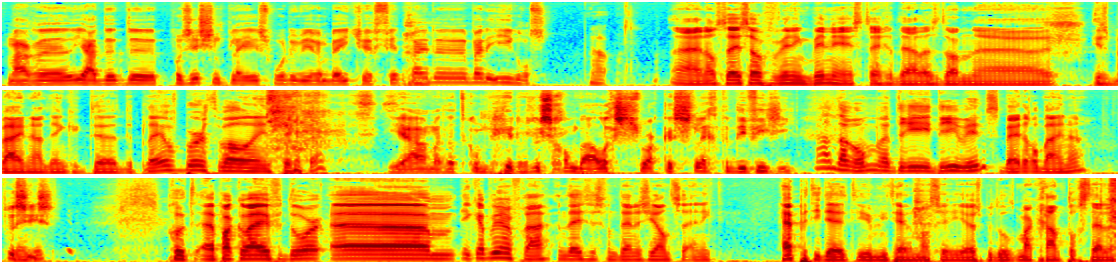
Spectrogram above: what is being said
Maar eh, ja, de, de position players worden weer een beetje fit bij de, bij de Eagles. Uh, en als deze overwinning binnen is tegen Dallas, dan uh, is bijna, denk ik, de, de playoff berth wel in zicht, hè? ja, maar dat komt meer door de schandalig zwakke, slechte divisie. Ja, daarom. Uh, drie, drie wins, ben je er al bijna. Precies. Goed, pakken wij even door. Um, ik heb weer een vraag en deze is van Dennis Jansen en ik heb het idee dat hij hem niet helemaal serieus bedoelt, maar ik ga hem toch stellen.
